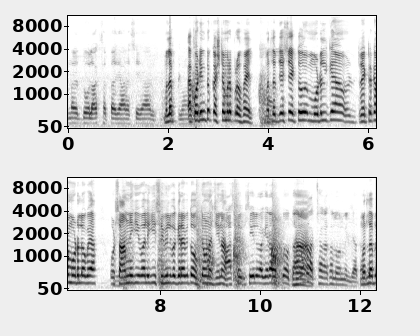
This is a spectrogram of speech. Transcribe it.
मतलब दो लाख सत्तर हज़ार अस्सी हज़ार मतलब अकॉर्डिंग टू कस्टमर प्रोफ़ाइल हाँ। मतलब जैसे एक तो मॉडल का ट्रैक्टर का मॉडल हो गया और सामने की वाली की सिविल वगैरह भी तो ओके होना चाहिए ना? सिविल वगैरह ओके होता है हाँ। तो अच्छा खासा लोन मिल जाता है। मतलब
